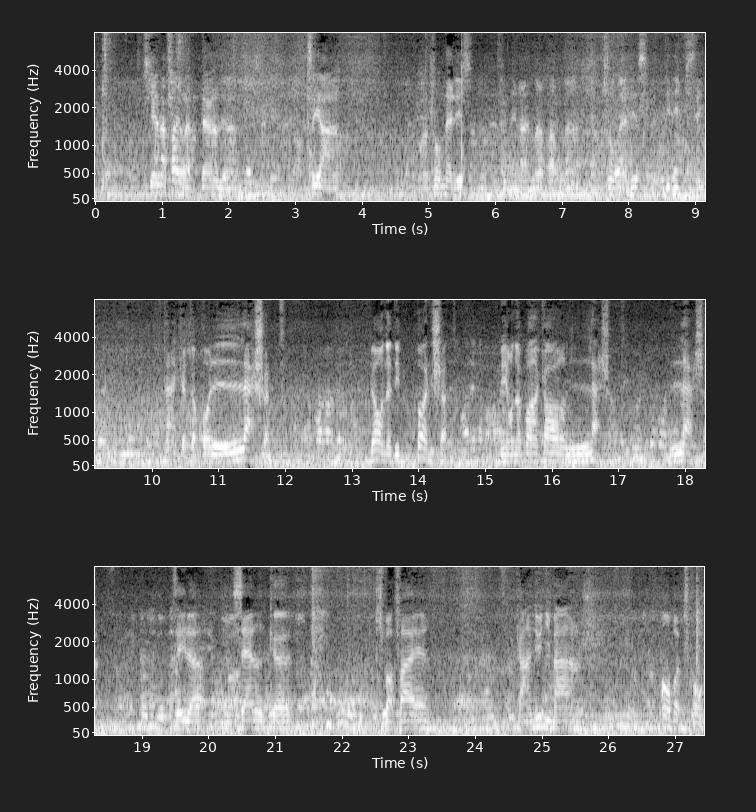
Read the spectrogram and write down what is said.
Parce qu'il y a une affaire là-dedans, là. Tu sais, en, journalisme, généralement parlant, en journalisme télévisé, tant que t'as pas la. Là, on a des bonnes shots, mais on n'a pas encore la shot. La. Tu sais, là, celle que, qui va faire qu'en une image, on va tout comprendre.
